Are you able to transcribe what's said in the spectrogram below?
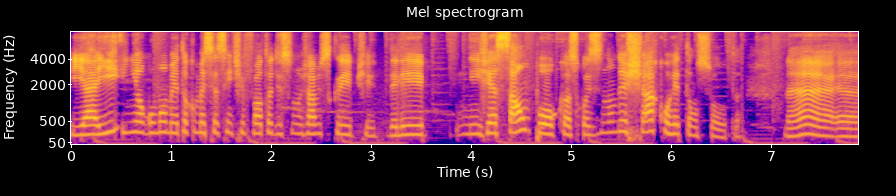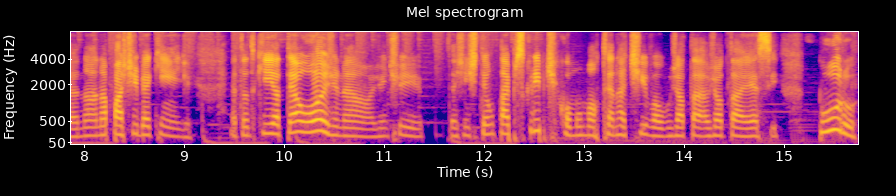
E aí, em algum momento, eu comecei a sentir falta disso no JavaScript, dele engessar um pouco as coisas e não deixar correr tão solta, né, é, na, na, parte de back-end. É tanto que até hoje, né, a gente, a gente tem um TypeScript como uma alternativa ao JS puro,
